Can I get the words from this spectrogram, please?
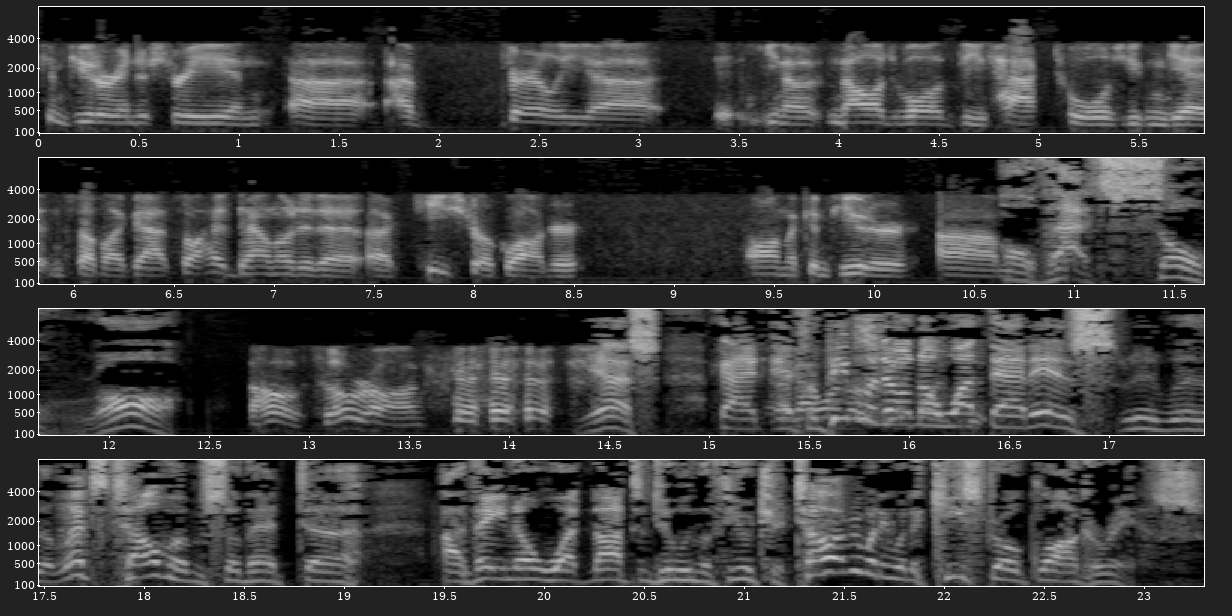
computer industry, and uh, I'm fairly, uh, you know, knowledgeable of these hack tools you can get and stuff like that. So I had downloaded a, a keystroke logger on the computer. Um, Oh, that's so wrong. oh, so wrong. Yes. And, and for people that don't know what that is, let's tell them so that uh, uh, they know what not to do in the future. Tell everybody what a keystroke logger is.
